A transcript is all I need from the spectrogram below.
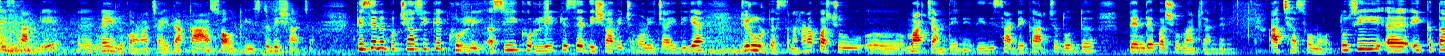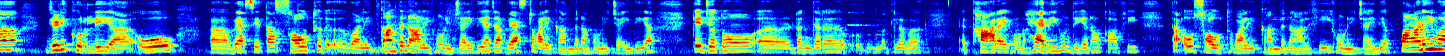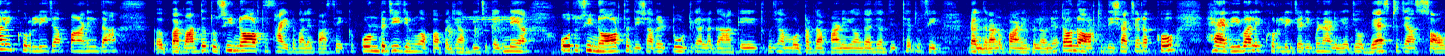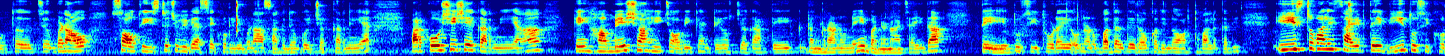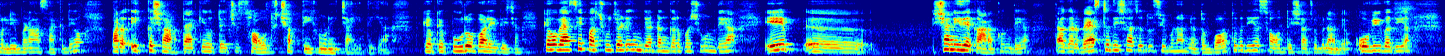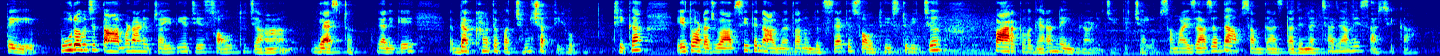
ਇਸ ਕਰਕੇ ਨਹੀਂ ਲਗਾਉਣਾ ਚਾਹੀਦਾ ਘਾਹ ਸਾਊਥ ਈਸਟ ਦਿਸ਼ਾ 'ਚ। ਕਿਸੇ ਨੇ ਪੁੱਛਿਆ ਸੀ ਕਿ ਖੁਰਲੀ, ਅਸੀਂ ਖੁਰਲੀ ਕਿਸੇ ਦਿਸ਼ਾ ਵਿੱਚ ਹੋਣੀ ਚਾਹੀਦੀ ਹੈ? ਜਰੂਰ ਦੱਸਣਾ, ਹਨਾ? ਪਸ਼ੂ ਮਰ ਜਾਂਦੇ ਨੇ ਦੀਦੀ, ਸਾਡੇ ਘਰ 'ਚ ਦੁੱਧ ਦਿੰਦੇ ਪਸ਼ੂ ਮਰ ਜਾਂਦੇ ਨੇ। ਅੱਛਾ, ਸੁਣੋ, ਤੁਸੀਂ ਇੱਕ ਤਾਂ ਜਿਹੜੀ ਖੁਰਲੀ ਆ ਉਹ ਵੈਸੇ ਤਾਂ ਸਾਊਥ ਵਾਲੀ ਕੰਧ ਨਾਲ ਹੀ ਹੋਣੀ ਚਾਹੀਦੀ ਆ ਜਾਂ ਵੈਸਟ ਵਾਲੀ ਕੰਧ ਨਾਲ ਹੋਣੀ ਚਾਹੀਦੀ ਆ ਕਿ ਜਦੋਂ ਡੰਗਰ, ਮਤਲਬ, ਖਾ ਰਹੇ ਹੋਣ ਹੈਵੀ ਹੁੰਦੀ ਹੈ ਨਾ ਉਹ ਕਾਫੀ, ਤਾਂ ਉਹ ਸਾਊਥ ਵਾਲੀ ਕੰਧ ਨਾਲ ਹੀ ਹੋਣੀ ਚਾਹੀਦੀ ਆ। ਪਾਣੀ ਵਾਲੀ ਖੁਰਲੀ ਜਾਂ ਪਾਣੀ ਦਾ ਪ੍ਰਬੰਧ ਤੁਸੀਂ ਨਾਰਥ ਸਾਈਡ ਵਾਲੇ ਪਾਸੇ, ਇੱਕ ਕੁੰਡ ਜੀ ਜਿਹਨੂੰ ਆਪਾਂ ਪੰਜਾਬੀ ਚ ਕਹਿੰਦੇ ਆ, ਉਹ ਤੁਸੀਂ ਨਾਰਥ ਦਿਸ਼ਾ ਵੱਲ ਟੂਟੀਆਂ ਲਗਾ ਕੇ ਜਾਂ ਮੋਟਰ ਦਾ ਪਾਣੀ ਆਉਂਦਾ ਜਾਂ ਜਿੱਥੇ ਤੁਸੀਂ ਡੰਗਰਾਂ ਨੂੰ ਪਾਣੀ ਪਿਲਾਉਂਦੇ ਆ ਤਾਂ ਉਹ ਨਾਰਥ ਦਿਸ਼ਾ 'ਚ ਰੱਖੋ। ਹੈਵੀ ਵਾਲੀ ਖੁਰਲੀ ਜਿਹੜੀ ਬਣਾਣੀ ਹੈ ਜੋ ਵੈਸਟ ਜਾਂ ਸਾਊਥ 'ਚ ਬਣਾਓ ਸਾਊਥ ਈਸਟ 'ਚ ਵੀ ਵੈਸੇ ਖੁਰਲੀ ਬਣਾ ਸਕਦੇ ਹੋ, ਕੋਈ ਚੱਕਰ ਨਹੀਂ ਹੈ। ਪਰ ਕੋਸ਼ਿਸ਼ ਇਹ ਕਰਨੀ ਆ ਕਿ ਹਮੇਸ਼ਾ ਹੀ 24 ਘੰਟੇ ਉਸ ਜਗ੍ਹਾ ਤੇ ਡੰਗਰਾਂ ਨੂੰ ਨਹੀਂ ਬੰਨਣਾ ਚਾਹੀਦਾ ਤੇ ਤੁਸੀਂ ਥੋੜਾ ਜਿਹਾ ਉਹਨਾਂ ਨੂੰ ਬਦਲਦੇ ਰਹੋ, ਕਦੀ ਨਾਰਥ ਵੱਲ, ਕਦੀ ਈਸਟ ਵਾਲੀ ਸਾਈਡ ਤੇ ਵੀ ਤੁਸੀਂ ਖੁਰਲੀ ਬਣਾ ਸਕਦੇ ਹੋ। ਪਰ ਇੱਕ ਸ਼ਰਤ ਹੈ ਕਿ ਉਹਦੇ 'ਚ ਸਾਊਥ 36 ਹੋਣੀ ਚਾਹੀਦੀ ਆ, ਕਿਉਂਕਿ ਪੂਰਬ ਵਾਲੀ ਦਿਸ਼ਾ। ਕਿਉਂ? ਵੈਸੇ ਪਸ਼ੂ ਜਿਹੜੇ ਹੁੰਦੇ ਆ, ਡੰਗਰ ਪਸ਼ੂ ਹੁੰਦੇ ਆ, ਇਹ ਸ਼ਨੀ ਦੇ ਕਾਰਕ ਹੁੰਦੇ ਆ। ਤਾਂ ਅਗਰ ਵੈਸਟ ਦਿਸ਼ਾ 'ਚ ਤੁਸੀਂ ਬਣਾਉਂਦੇ ਹੋ ਤਾਂ ਬਹੁਤ ਵਧੀਆ ਸਾਊਥ ਦਿਸ਼ਾ 'ਚ ਬਣਾਉਂਦੇ ਹੋ, ਉਹ ਵੀ ਵਧੀਆ। ਤੇ ਪੂਰਬ 'ਚ ਤਾਂ ਬਣਾਉਣੀ ਚਾਹੀਦੀ ਹੈ ਜੇ ਸਾਊਥ ਜਾਂ ਵੈਸਟ ਯਾਨੀ ਕਿ ਦੱਖਣ ਤੇ ਪੱਛਮ 36 ਹੋਵੇ। ਠੀਕ ਆ? ਇਹ ਤੁਹਾਡਾ ਜਵਾਬ ਸੀ ਤੇ ਨਾਲ ਮੈਂ ਤੁਹਾਨੂੰ ਦੱਸਿਆ ਕਿ ਸਾਊਥ ਈਸਟ ਵਿੱਚ ਪਾਰਕ ਵਗੈਰਾ ਨਹੀਂ ਬਣਾਉਣੀ ਚਾਹੀਦੀ। ਚਲੋ, ਸਮਾਂ ਇਜਾਜ਼ਤ ਦਾ ਆਪ ਸਭ ਦਾ ਅੱਜ ਦਾ ਦਿਨ ਅੱਛਾ ਜਾਵੇ। ਸਤਿ ਸ਼੍ਰੀ ਅਕਾਲ।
